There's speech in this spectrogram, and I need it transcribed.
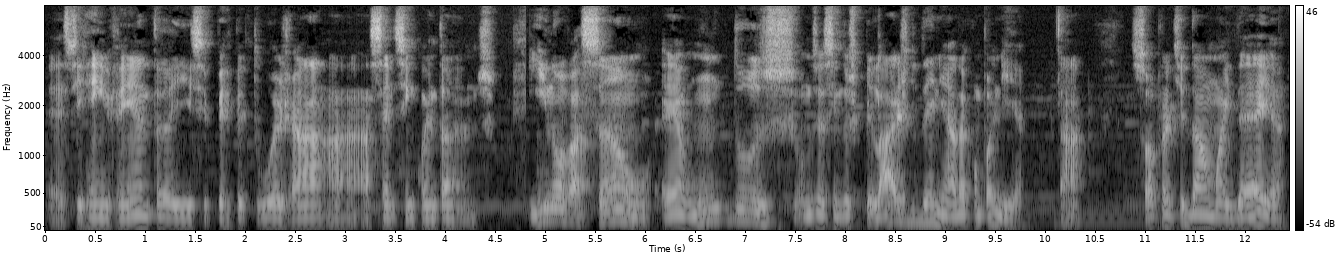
é, se reinventa e se perpetua já há, há 150 anos. E inovação é um dos, vamos dizer assim, dos pilares do DNA da companhia, tá? Só para te dar uma ideia,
